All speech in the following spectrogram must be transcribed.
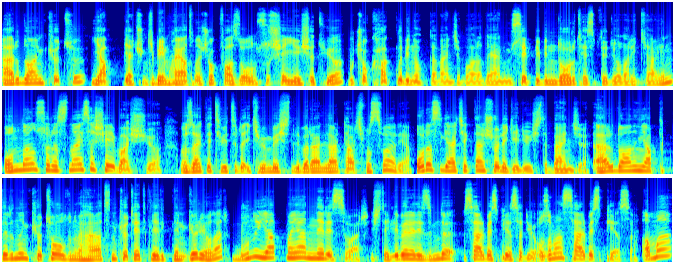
Erdoğan kötü yap ya çünkü benim hayatımda çok fazla olumsuz şey yaşatıyor. Bu çok haklı bir nokta bence bu arada. Yani müsebbibini doğru tespit ediyorlar hikayenin. Ondan sonrasında ise şey başlıyor. Özellikle Twitter'da 2005'li liberaller tartışması var ya. Orası gerçekten şöyle geliyor işte bence. Erdoğan'ın yaptıklarının kötü olduğunu ve hayatını kötü etkilediklerini görüyorlar. Bunu yapmayan neresi var? İşte liberalizmde serbest piyasa diyor. O zaman serbest piyasa. Ama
